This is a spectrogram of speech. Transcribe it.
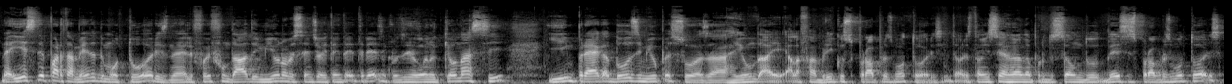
Né? E esse departamento de motores, né, ele foi fundado em 1983, inclusive o ano que eu nasci, e emprega 12 mil pessoas. A Hyundai ela fabrica os próprios motores. Então, eles estão encerrando a produção do, desses próprios motores,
